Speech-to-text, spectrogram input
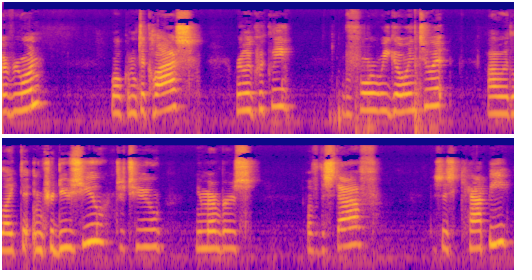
everyone. Welcome to class. Really quickly, before we go into it, I would like to introduce you to two new members of the staff. This is Cappy,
